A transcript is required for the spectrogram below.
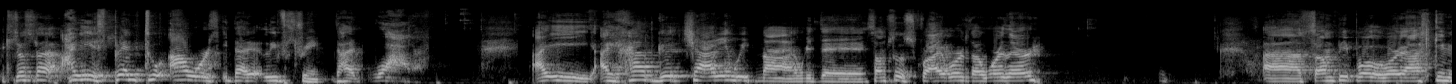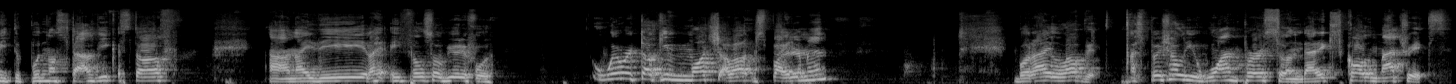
it's just that I spent two hours in that live stream. That wow. I I had good chatting with my with the some subscribers that were there. Uh, some people were asking me to put nostalgic stuff, and I did. It felt so beautiful. We were talking much about Spider Man, but I love it, especially one person that it's called Matrix.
